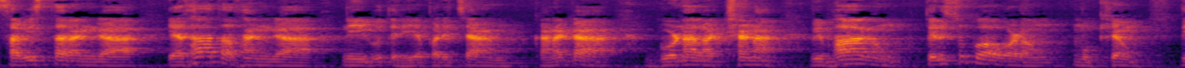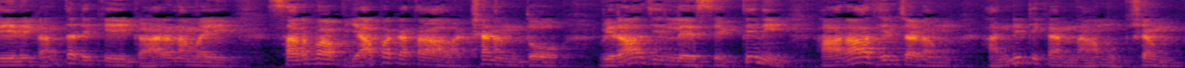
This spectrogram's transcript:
సవిస్తరంగా యథాతథంగా నీకు తెలియపరిచాను కనుక గుణ లక్షణ విభాగం తెలుసుకోవడం ముఖ్యం. దీనికంతటికీ కారణమై సర్వవ్యాపకత లక్షణంతో విరాజిల్లే శక్తిని ఆరాధించడం అన్నిటికన్నా ముఖ్యం.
